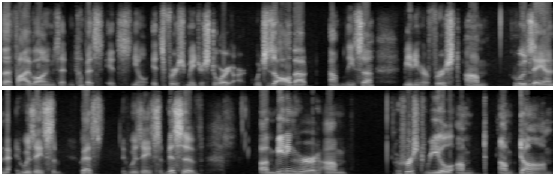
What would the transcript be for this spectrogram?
the five volumes that encompass its you know its first major story arc which is all about um lisa meeting her first um who is a who is a who has who is a submissive uh, meeting her um her first real um um dom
